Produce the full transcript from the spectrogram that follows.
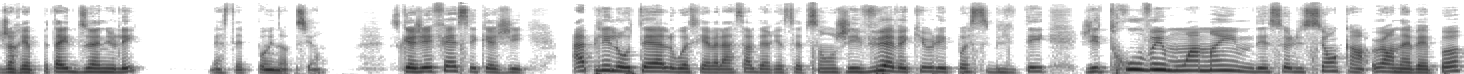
J'aurais peut-être dû annuler, mais ce n'était pas une option. Ce que j'ai fait, c'est que j'ai appelé l'hôtel où est-ce qu'il y avait la salle de réception, j'ai vu avec eux les possibilités, j'ai trouvé moi-même des solutions quand eux en avaient pas.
